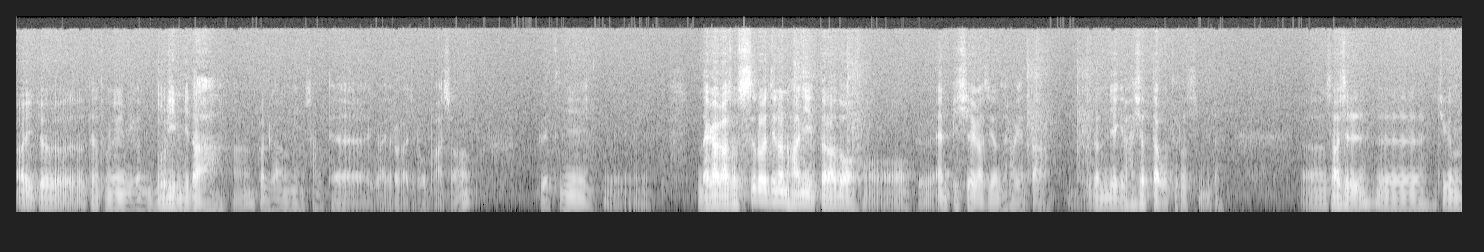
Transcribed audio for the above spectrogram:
아이 저 대통령님 이건 무리입니다. 어, 건강 상태가 여러 가지로 봐서 그랬더니 에, 내가 가서 쓰러지는 한이 있더라도 어, 그 NPC에 가서 연설하겠다 이런 얘기를 하셨다고 들었습니다. 어, 사실 에, 지금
